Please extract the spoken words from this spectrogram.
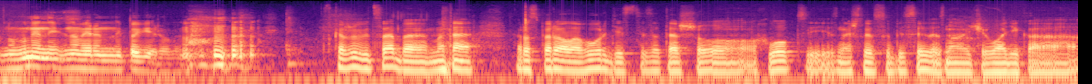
«Ну, вони, не, навірно, не повірили. Скажу від себе, мене розпирала гордість за те, що хлопці знайшли в собі сили, знаючи Вадіка.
